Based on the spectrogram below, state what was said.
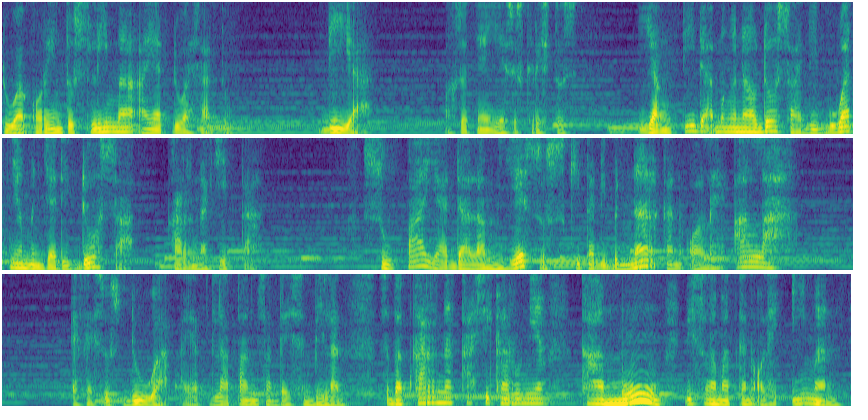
2 Korintus 5 ayat 21. Dia, maksudnya Yesus Kristus, yang tidak mengenal dosa dibuatnya menjadi dosa karena kita. Supaya dalam Yesus kita dibenarkan oleh Allah. Efesus 2 ayat 8 sampai 9. Sebab karena kasih karunia kamu diselamatkan oleh iman.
